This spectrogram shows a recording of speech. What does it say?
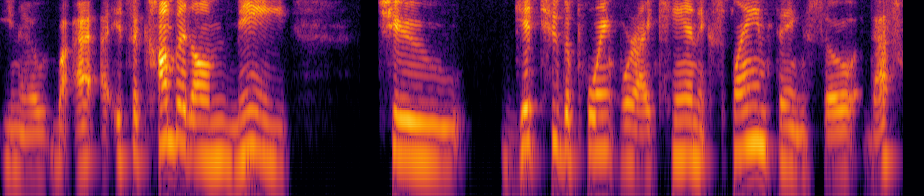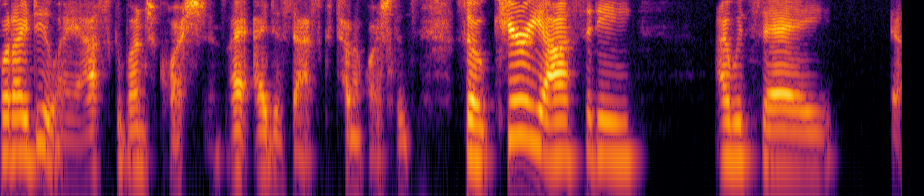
you know, I, it's incumbent on me to get to the point where I can explain things. So that's what I do. I ask a bunch of questions. I, I just ask a ton of questions. So curiosity, I would say, eh,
